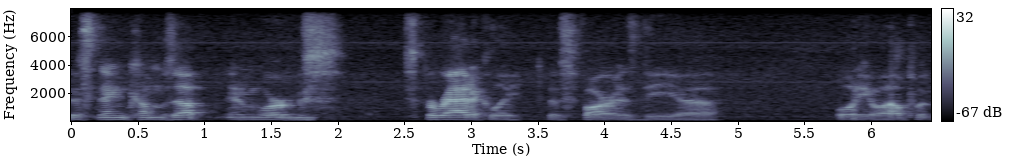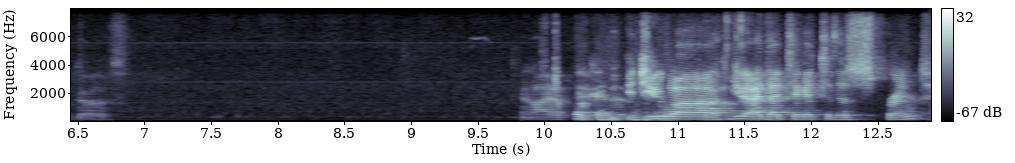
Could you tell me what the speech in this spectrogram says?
this thing comes up and works sporadically as far as the, uh, audio output goes. And I Okay. updated it. Could you, uh, could you add that ticket to this sprint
